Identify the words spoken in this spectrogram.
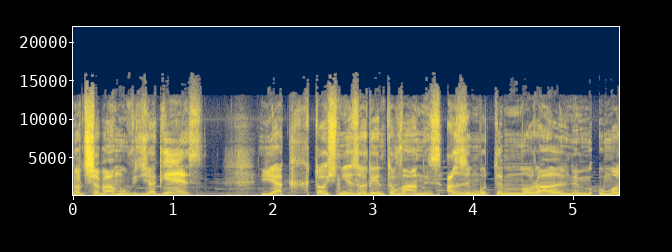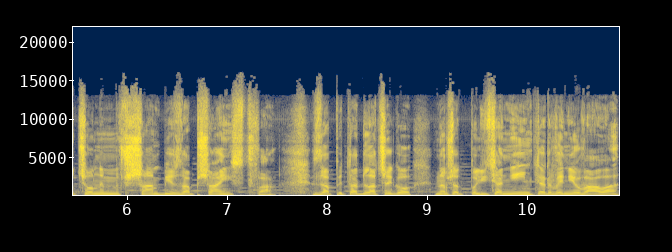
No trzeba mówić jak jest. Jak ktoś niezorientowany, z azymutem moralnym, umoczonym w szambie zaprzaństwa, zapyta, dlaczego na przykład policja nie interweniowała,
